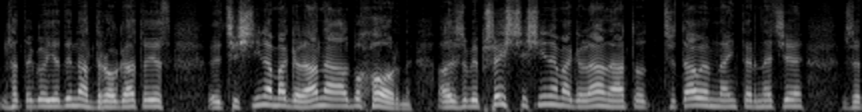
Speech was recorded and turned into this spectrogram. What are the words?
Dlatego jedyna droga to jest y, Cieśnina Magellana albo Horn. Ale żeby przejść Cieśninę Magellana, to czytałem na internecie, że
